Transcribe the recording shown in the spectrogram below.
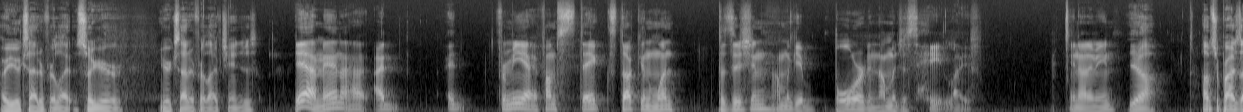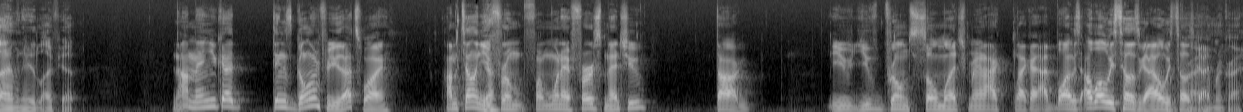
Are you excited for life? So you're you're excited for life changes? Yeah, man. I, I, I for me, if I'm stuck stuck in one position, I'm gonna get bored and I'm gonna just hate life. You know what I mean? Yeah. I'm surprised I haven't hated life yet. Nah, man, you got things going for you. That's why. I'm telling you, Yeah. from from when I first met you, dog, you you've grown so much, man. I like I, I've always I'll always tell this guy. I always tell this guy. I'm gonna cry.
